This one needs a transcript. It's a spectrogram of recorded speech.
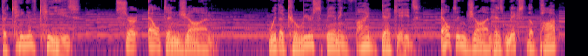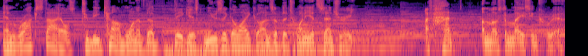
the King of Keys, Sir Elton John. With a career spanning five decades, Elton John has mixed the pop and rock styles to become one of the biggest musical icons of the 20th century. I've had a most amazing career.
